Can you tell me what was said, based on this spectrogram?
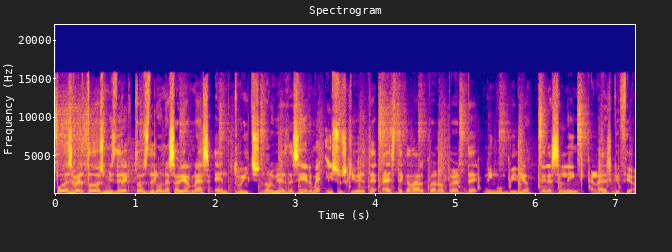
Puedes ver todos mis directos de lunes a viernes en Twitch. No olvides de seguirme y suscribirte a este canal para no perderte ningún vídeo. Tienes el link en la descripción.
